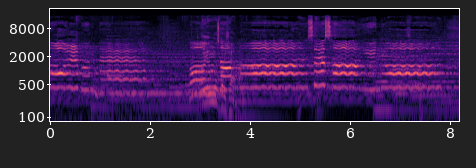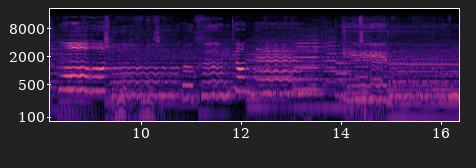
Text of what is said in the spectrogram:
넓은데. 번잡한 세상이면 모두 끊겼네 길은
